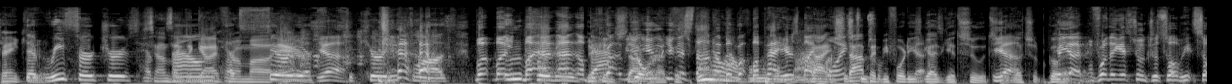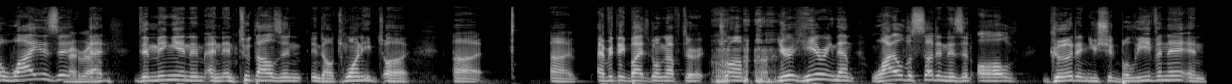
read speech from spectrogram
Thank you. that researchers have Sounds like the found guy have from, uh, serious Yeah. security flaws, But but but, including uh, uh, you, door. you, you can stop it, but, but Pat, here's my Guys, point. stop it before these Yeah. guys get sued. So yeah, let's go ahead. yeah. Before they get sued. so so why is it Right, right. that Dominion and, and in 2000, you know, 20, uh, uh, uh, everybody's going after Trump? You're hearing them. Why all of a sudden is it all good and you should believe in it? And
